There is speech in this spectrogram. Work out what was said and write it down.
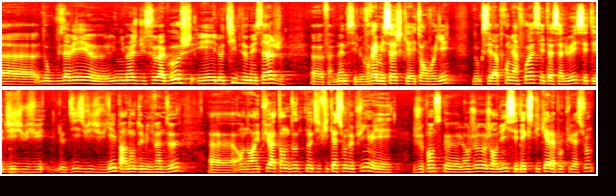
Euh, donc vous avez euh, une image du feu à gauche et le type de message, enfin même c'est le vrai message qui a été envoyé. Donc c'est la première fois, c'est à saluer, c'était le 18 juillet pardon, 2022. Euh, on aurait pu attendre d'autres notifications depuis, mais je pense que l'enjeu aujourd'hui, c'est d'expliquer à la population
